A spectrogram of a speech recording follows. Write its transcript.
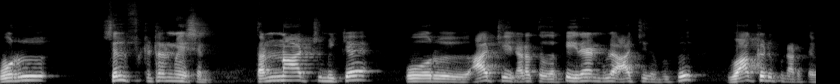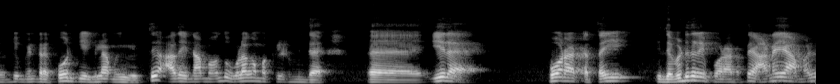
ஒரு செல்ஃப் டிட்டர்மினேஷன் தன்னாட்சி மிக்க ஒரு ஆட்சியை நடத்துவதற்கு ஈரான் ஆட்சி அமைப்புக்கு வாக்கெடுப்பு நடத்த வேண்டும் என்ற கோரிக்கைகளை வைத்து அதை நாம் வந்து உலக மக்களிடம் இந்த ஈழ போராட்டத்தை இந்த விடுதலை போராட்டத்தை அணையாமல்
